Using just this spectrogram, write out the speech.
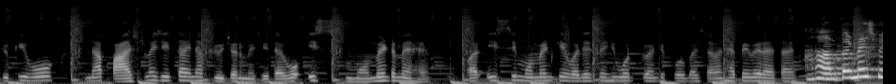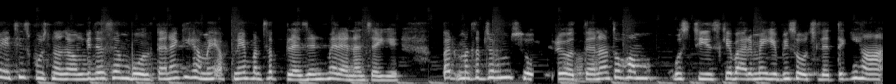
क्योंकि वो ना पास्ट में जीता है ना फ्यूचर में जीता है। वो इस मोमेंट में है। और इसी मोमेंट की वजह से ही वो twenty four by seven happy भी रहता है। हाँ पर मैं इसमें ये चीज़ पूछना चाहूँगी जैसे हम बोलते हैं ना कि हमें अपने मतलब प्रेजेंट में रहना चाहिए पर मतलब जब हम सोच रहे होते हैं। ना तो हम उस चीज़ के बारे में ये भी सोच लेते हैं कि हाँ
